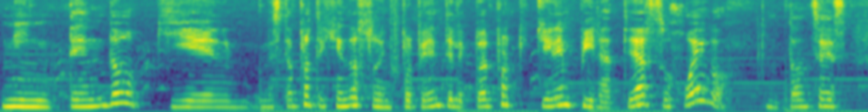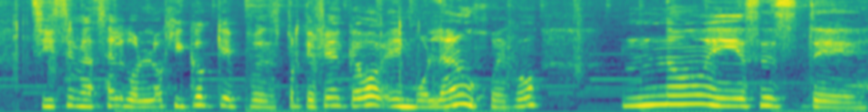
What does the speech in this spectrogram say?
Nintendo quien está protegiendo su propiedad intelectual porque quieren piratear su juego. Entonces, sí se me hace algo lógico que, pues, porque al fin y al cabo, emular un juego no es este,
